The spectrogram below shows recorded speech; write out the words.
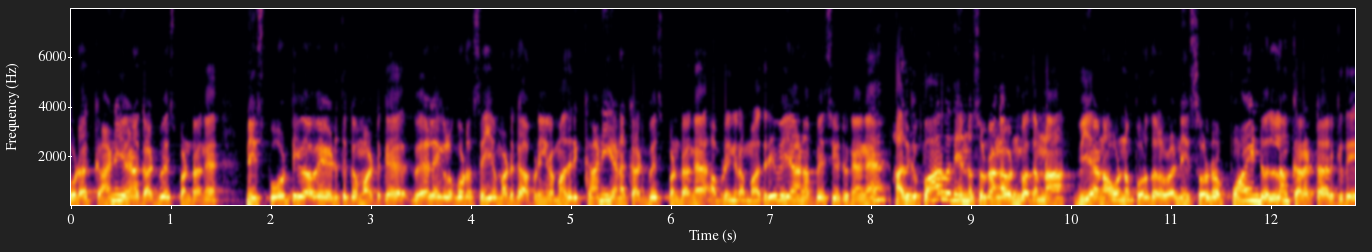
கூட கனி எனக்கு அட்வைஸ் பண்றாங்க. நீ ஸ்போர்ட்டிவாவே எடுத்துக்க மாட்டுக்க. வேலைகளை கூட செய்ய மாட்டுக்க. அப்படிங்கிற மாதிரி கனி எனக்கு அட்வைஸ் பண்றாங்க அப்படிங்கிற மாதிரி வியானா பேசிட்டு இருக்காங்க. அதுக்கு பார்வதி என்ன சொல்றாங்க அப்படின்னு பார்த்தோம்னா வியானா உன்னை பொறுத்தளவுல நீ சொல்ற பாயிண்ட் எல்லாம் கரெக்டா இருக்குது.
